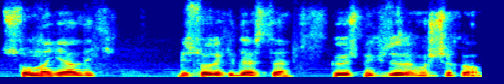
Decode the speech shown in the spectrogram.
sonuna geldik. Bir sonraki derste görüşmek üzere. Hoşçakalın.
